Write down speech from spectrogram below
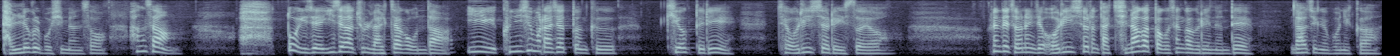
달력을 보시면서 항상 아, 또 이제 이자 줄 날짜가 온다. 이 근심을 하셨던 그 기억들이 제 어린 시절에 있어요. 그런데 저는 이제 어린 시절은 다 지나갔다고 생각을 했는데 나중에 보니까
